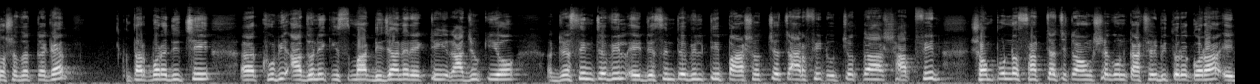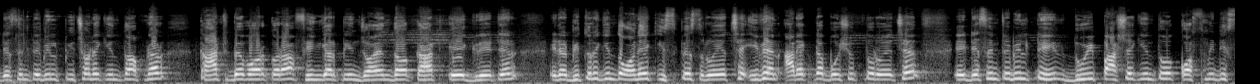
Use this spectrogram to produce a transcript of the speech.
দশ হাজার টাকা। তারপরে দিচ্ছি খুবই আধুনিক স্মার্ট ডিজাইনের একটি রাজকীয় ড্রেসিং টেবিল, এই ড্রেসিং টেবিলটি পাশ হচ্ছে চার ফিট, উচ্চতা সাত ফিট, সম্পূর্ণ সাতটা চিটা অংশে গুণ কাঠের ভিতরে করা। এই ড্রেসিং টেবিল পিছনে কিন্তু আপনার কাঠ ব্যবহার করা, ফিঙ্গারপ্রিন্ট, জয়েন দেওয়া, কাঠ এ গ্রেটের। এটার ভিতরে কিন্তু অনেক স্পেস রয়েছে। ইভেন আরেকটা বৈশিষ্ট্য রয়েছে, এই ড্রেসিং টেবিলটি দুই পাশে কিন্তু কসমেটিক্স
